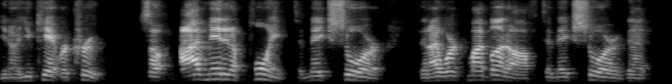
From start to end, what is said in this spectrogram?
You know, you can't recruit. So I've made it a point to make sure that I work my butt off to make sure that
